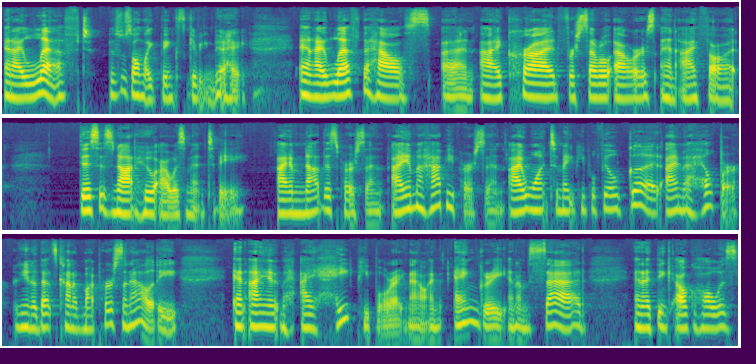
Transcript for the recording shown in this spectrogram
And I left. This was on like Thanksgiving Day. And I left the house and I cried for several hours. And I thought, this is not who I was meant to be. I am not this person. I am a happy person. I want to make people feel good. I'm a helper. You know, that's kind of my personality. And I am I hate people right now. I'm angry and I'm sad. And I think alcohol was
